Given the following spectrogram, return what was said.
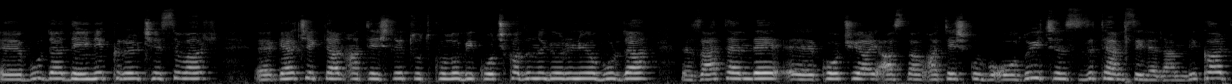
e, burada değnek kraliçesi var. E, gerçekten ateşli, tutkulu bir koç kadını görünüyor burada. E, zaten de e, koç yay aslan ateş grubu olduğu için sizi temsil eden bir kart.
